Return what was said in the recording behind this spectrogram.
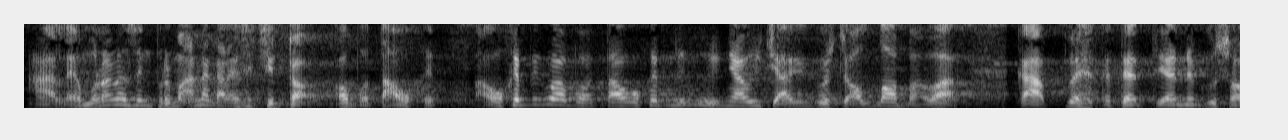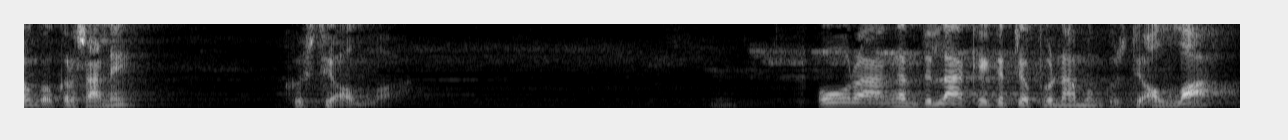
alaih. Mulane sing bermakna kare siji tok apa tauhid. Tauhid iku apa? Tauhid niku nyawijake Gusti Allah bahwa kabeh kedadian niku sangka kersane Gusti Allah. Ora ngendelake kejaba namung Gusti Allah,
